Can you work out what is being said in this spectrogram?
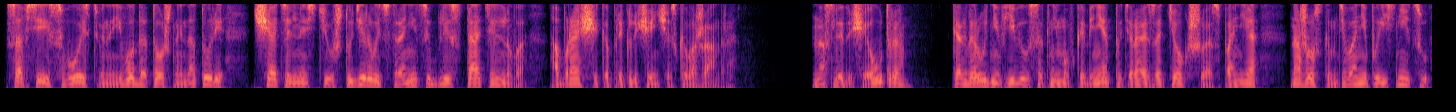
со всей свойственной его дотошной натуре тщательностью штудировать страницы блистательного образчика приключенческого жанра. На следующее утро, когда Руднев явился к нему в кабинет, потирая затекшую аспанья на жестком диване поясницу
